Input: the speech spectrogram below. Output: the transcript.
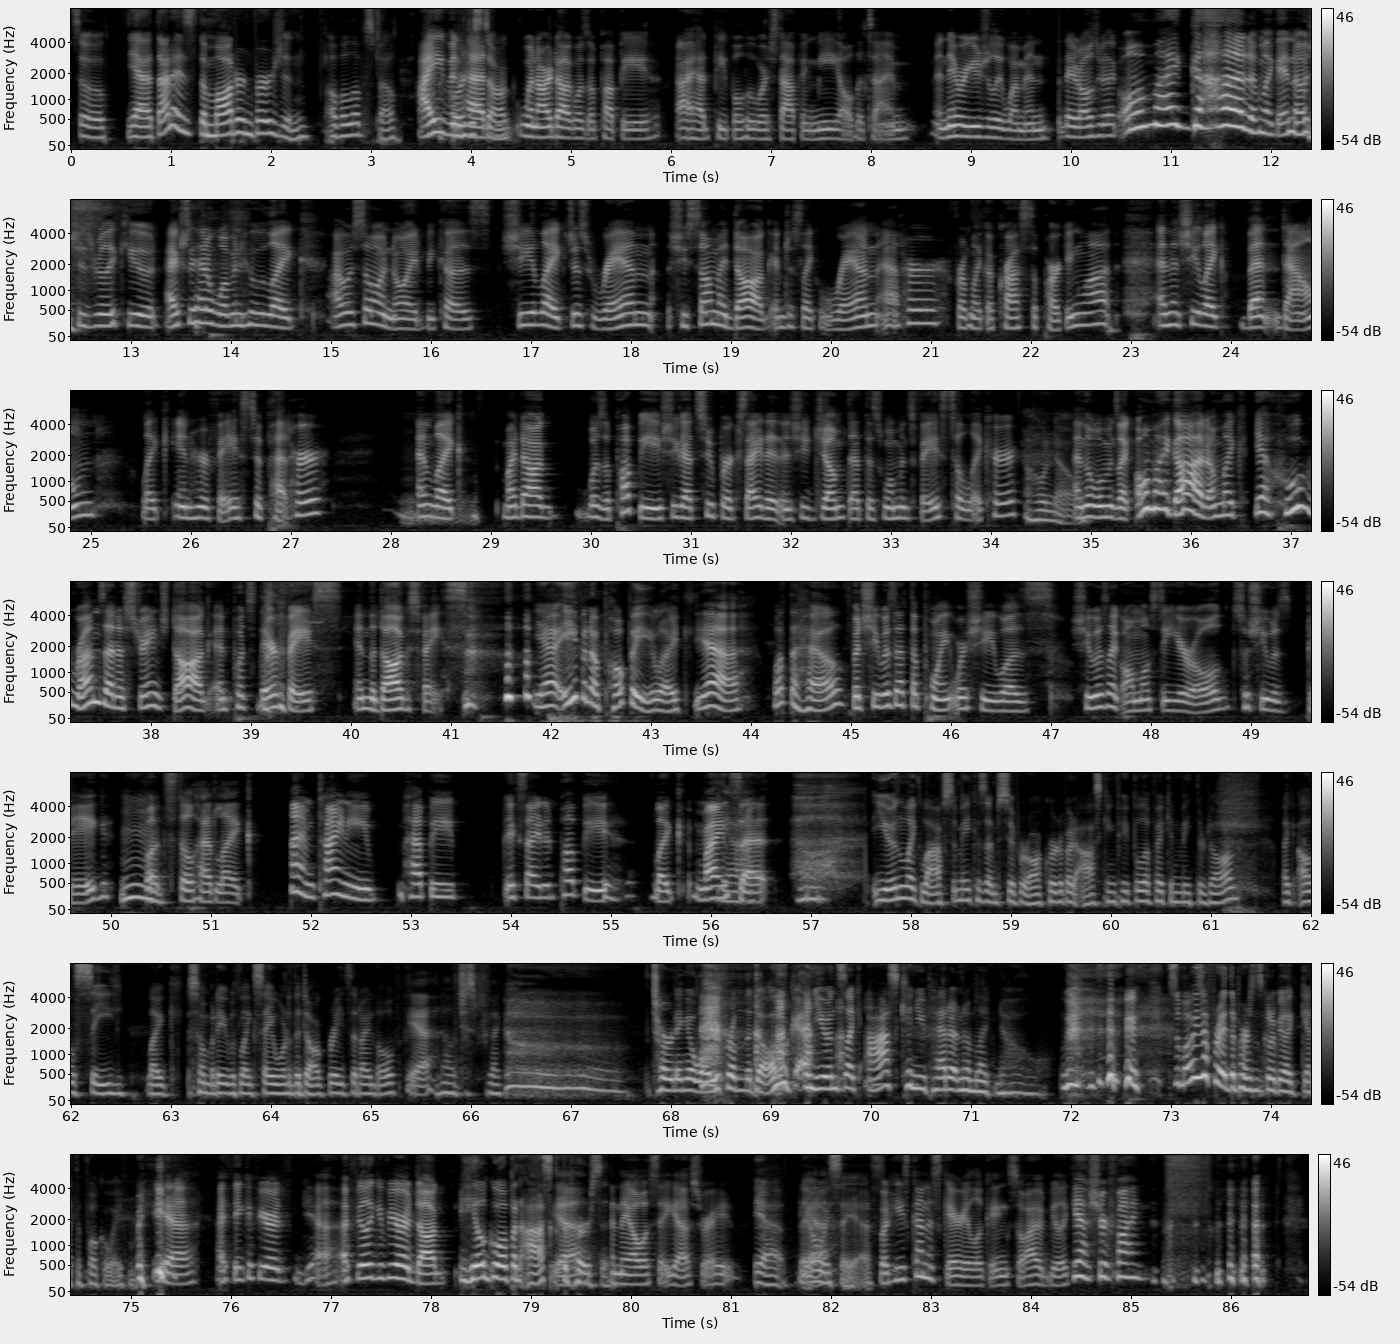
so yeah, that is the modern version of a love spell. I even had dog. when our dog was a puppy, I had people who were stopping me all the time. And they were usually women. They would always be like, "Oh my god!" I'm like, "I know she's really cute." I actually had a woman who like I was so annoyed because she like just ran. She saw my dog and just like ran at her from like across the parking lot, and then she like bent down like in her face to pet her, and like my dog was a puppy. She got super excited and she jumped at this woman's face to lick her. Oh no. And the woman's like, "Oh my god!" I'm like, "Yeah, who runs at a strange dog and puts their face in the dog's face?" yeah, even a puppy, like yeah, what the hell? but she was at the point where she was she was like almost a year old, so she was big, Mm. but still had like I'm tiny, happy, excited puppy like mindset. Ewan like laughs at me because I'm super awkward about asking people if I can meet their dog. Like I'll see like somebody with like say one of the dog breeds that I love, yeah. and I'll just be like turning away from the dog, and Ewan's like, "Ask, can you pet it?" And I'm like, "No," because I'm always afraid the person's gonna be like, "Get the fuck away from me." Yeah. I think if you're yeah, I feel like if you're a dog He'll go up and ask yeah, the person. and they always say yes, right? yeah, they Yeah. always say yes. But he's kind of scary looking, so I would be like, yeah, sure, fine.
